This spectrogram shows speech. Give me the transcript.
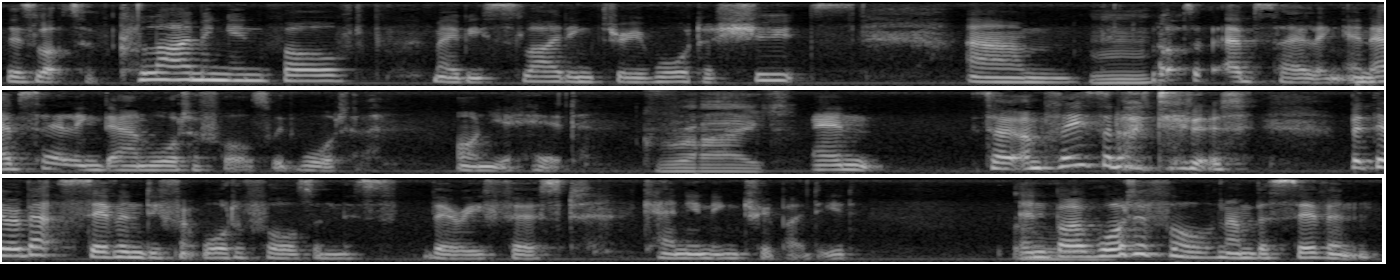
there's lots of climbing involved, maybe sliding through water chutes, um, lots of abseiling and abseiling down waterfalls with water on your head. Great. And so I'm pleased that I did it. But there were about seven different waterfalls in this very first canyoning trip I did. And by waterfall number seven,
